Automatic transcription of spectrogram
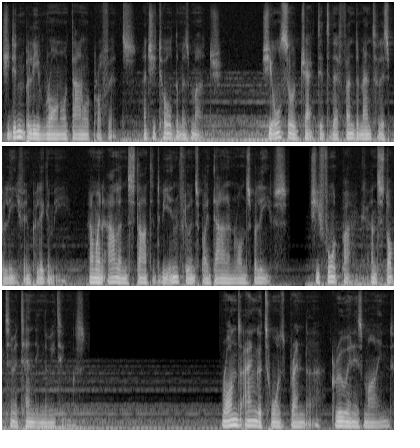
She didn't believe Ron or Dan were prophets, and she told them as much. She also objected to their fundamentalist belief in polygamy and when Alan started to be influenced by Dan and Ron's beliefs, she fought back and stopped him attending the meetings. Ron's anger towards Brenda grew in his mind.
